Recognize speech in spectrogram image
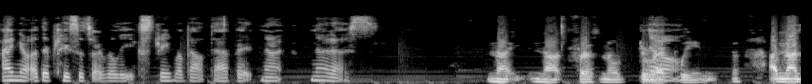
I know other places are really extreme about that, but not not us. Not, not Fresno directly. I'm not.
